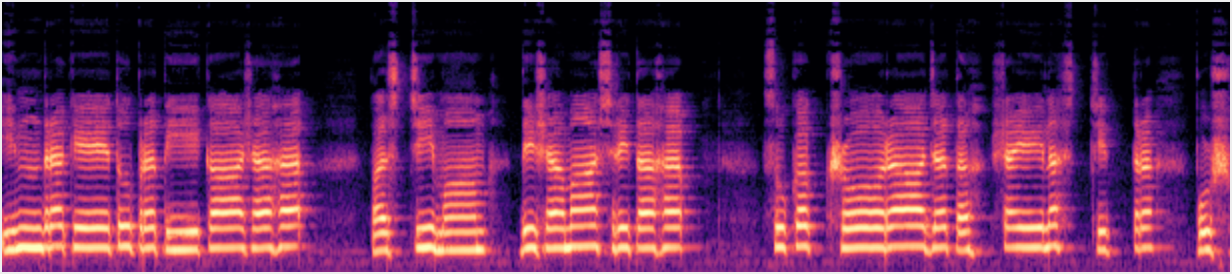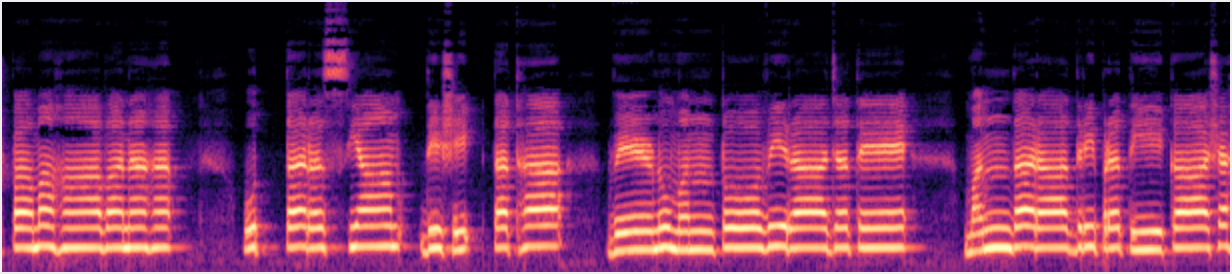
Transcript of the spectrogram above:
इन्द्रकेतुप्रतीकाशः पश्चिमां दिशमाश्रितः सुकक्षोराजतः शैलश्चित्रपुष्पमहावनः उत्तरस्यां दिशि तथा वेणुमन्तो विराजते। मन्दराद्रिप्रतीकाशः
